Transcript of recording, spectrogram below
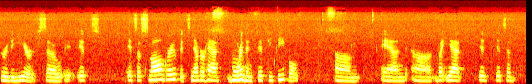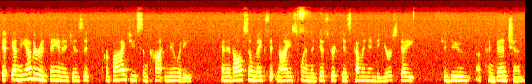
through the years. So it, it's, it's a small group. It's never had more than 50 people. Um, and, uh, but yet it, it's a, it, and the other advantage is it provides you some continuity and it also makes it nice when the district is coming into your state to do a convention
